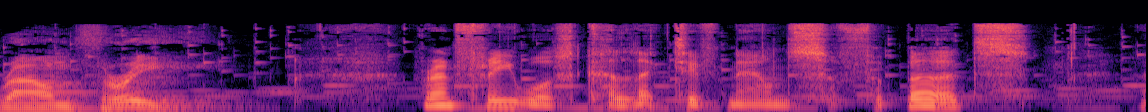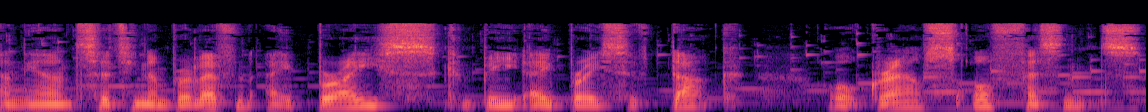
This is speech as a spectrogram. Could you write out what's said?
Round 3. Round three was collective nouns for birds, and the answer to number 11, a brace, can be a brace of duck, or grouse, or pheasants.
